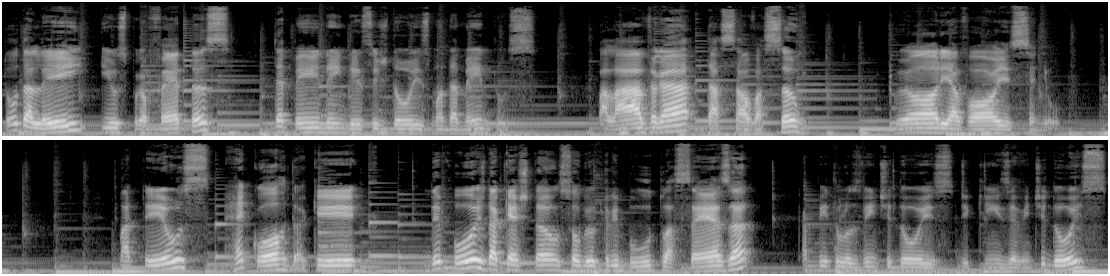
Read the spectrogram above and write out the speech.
Toda a lei e os profetas dependem desses dois mandamentos. Palavra da salvação. Glória a vós, Senhor. Mateus recorda que, depois da questão sobre o tributo a César, capítulos 22, de 15 a 22,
